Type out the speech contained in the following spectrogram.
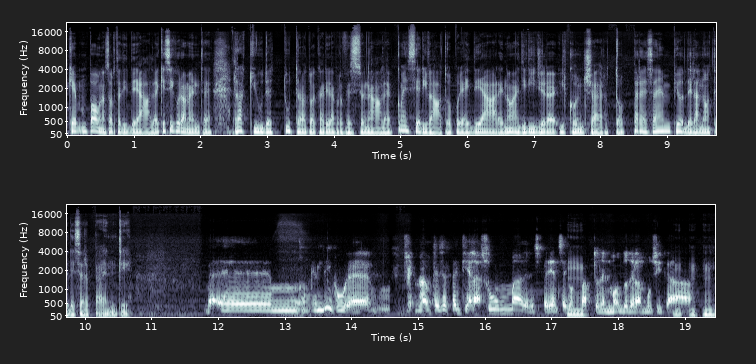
che è un po' una sorta di ideale che sicuramente racchiude tutta la tua carriera professionale. Come sei arrivato poi a ideare, no? a dirigere il concerto, per esempio, della Notte dei Serpenti? Beh, cioè, la Notte dei Serpenti è la summa delle esperienze che mm. ho fatto nel mondo della musica mm-hmm.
